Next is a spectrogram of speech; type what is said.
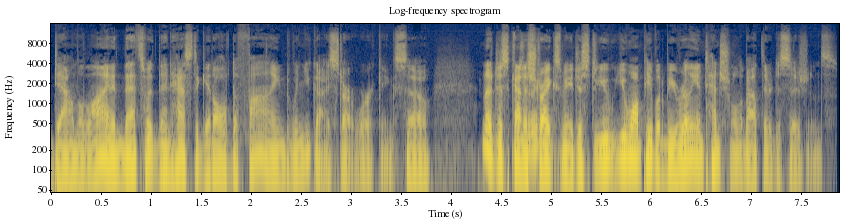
down the line, and that's what then has to get all defined when you guys start working. So. No, it just kind of sure. strikes me. Just you, you want people to be really intentional about their decisions.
